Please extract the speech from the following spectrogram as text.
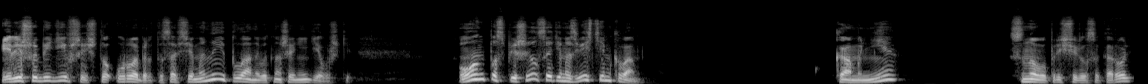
И лишь убедившись, что у Роберта совсем иные планы в отношении девушки, он поспешил с этим известием к вам. — Ко мне? — снова прищурился король.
